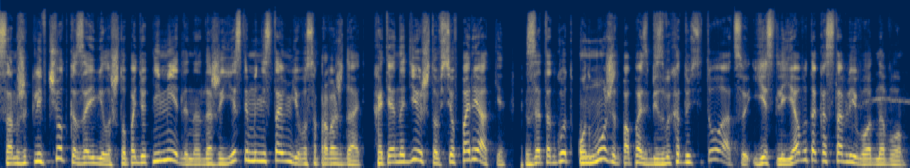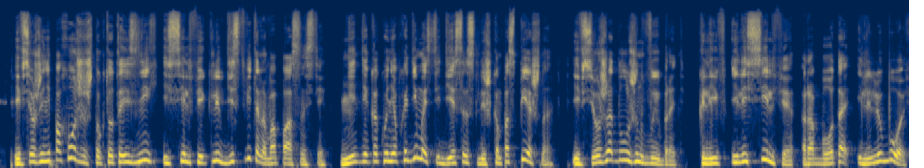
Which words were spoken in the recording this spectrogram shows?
Сам же Клифф четко заявил, что пойдет немедленно, даже если мы не ставим его сопровождать. Хотя я надеюсь, что все в порядке. За этот год он может попасть в безвыходную ситуацию, если я вот так оставлю его одного. И все же не похоже, что кто-то из них, и Сильфи и Клифф, действительно в опасности. Нет никакой необходимости действовать слишком поспешно. И все же я должен выбрать. Клифф или Сильфи, работа или любовь.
